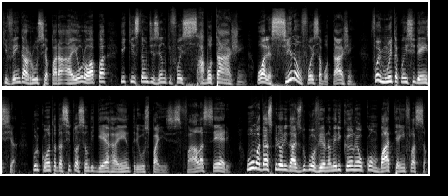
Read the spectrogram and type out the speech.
que vem da Rússia para a Europa e que estão dizendo que foi sabotagem. Olha, se não foi sabotagem, foi muita coincidência por conta da situação de guerra entre os países. Fala sério. Uma das prioridades do governo americano é o combate à inflação.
